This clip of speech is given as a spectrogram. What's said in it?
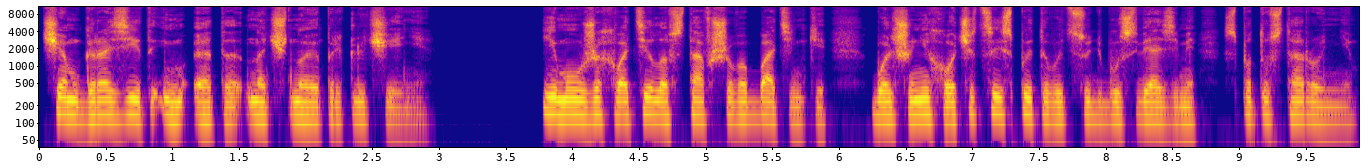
чем грозит им это ночное приключение. Ему уже хватило вставшего батеньки, больше не хочется испытывать судьбу связями с потусторонним.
